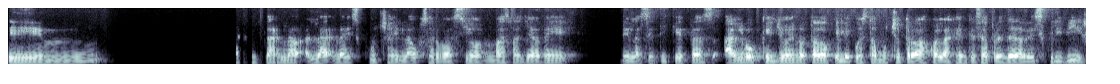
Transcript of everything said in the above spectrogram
Eh, practicar la, la, escucha y la observación, más allá de, de las etiquetas, algo que yo he notado que le cuesta mucho trabajo a la gente es aprender a describir.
